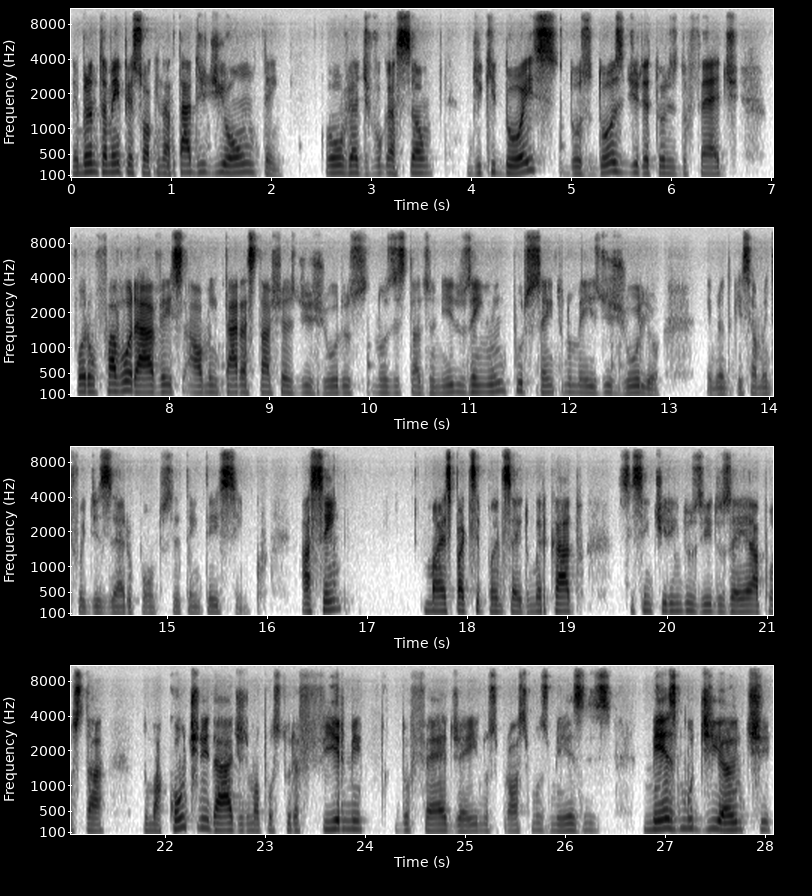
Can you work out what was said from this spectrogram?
Lembrando também, pessoal, que na tarde de ontem houve a divulgação de que dois dos 12 diretores do Fed foram favoráveis a aumentar as taxas de juros nos Estados Unidos em 1% no mês de julho. Lembrando que esse aumento foi de 0,75. Assim, mais participantes aí do mercado se sentirem induzidos aí a apostar numa continuidade de uma postura firme do Fed aí nos próximos meses, mesmo diante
